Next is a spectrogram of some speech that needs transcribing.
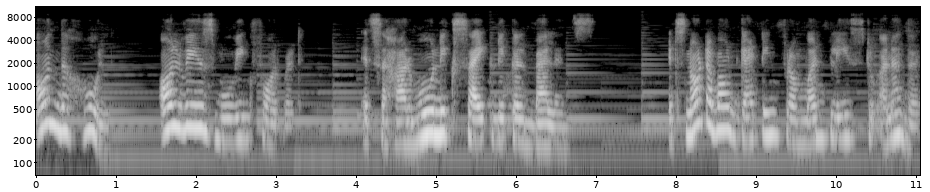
on the whole, always moving forward. It's a harmonic cyclical balance. It's not about getting from one place to another,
